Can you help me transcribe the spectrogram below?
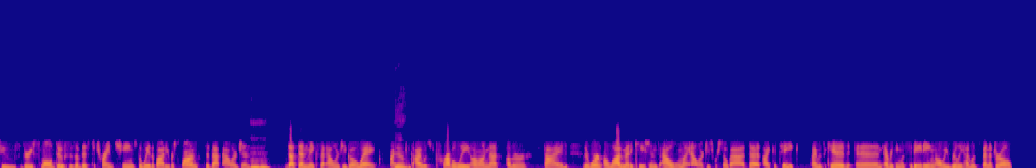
to very small doses of this to try and change the way the body responds to that allergen, mm-hmm. That then makes that allergy go away. I yeah. think I was probably on that other side. There weren't a lot of medications out when my allergies were so bad that I could take. I was a kid and everything was sedating. All we really had was Benadryl.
